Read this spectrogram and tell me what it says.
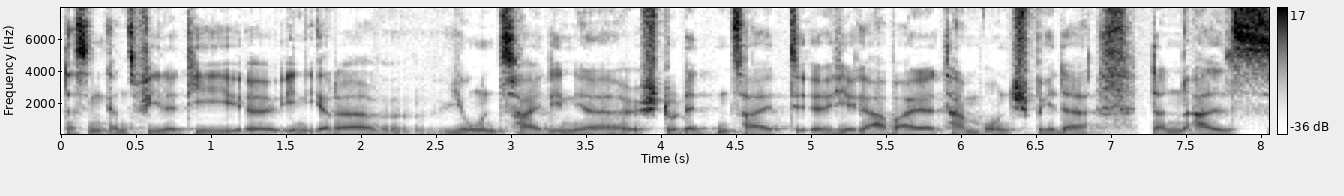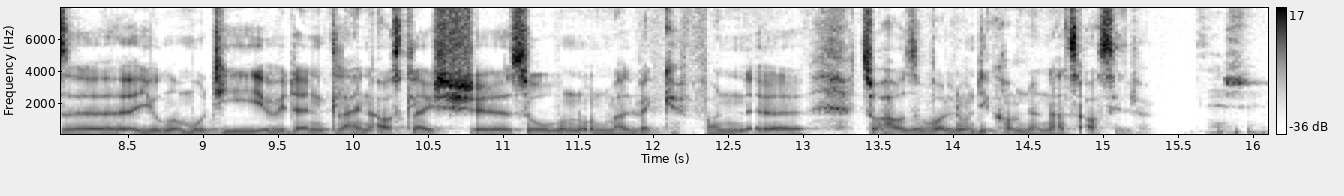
das sind ganz viele, die äh, in ihrer jungen Zeit, in ihrer Studentenzeit äh, hier gearbeitet haben und später dann als äh, junge Mutti wieder einen kleinen Ausgleich suchen und mal weg von zu Hause wollen und die kommen dann als Aushilfe. Sehr schön.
